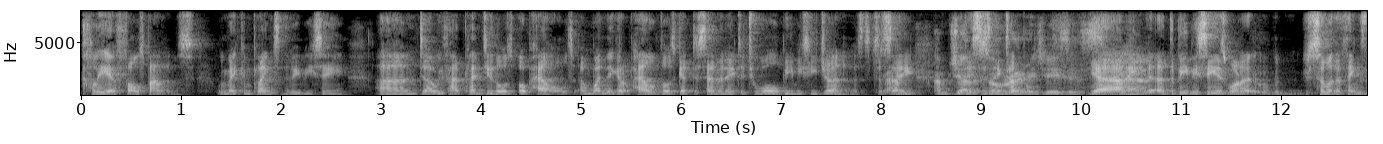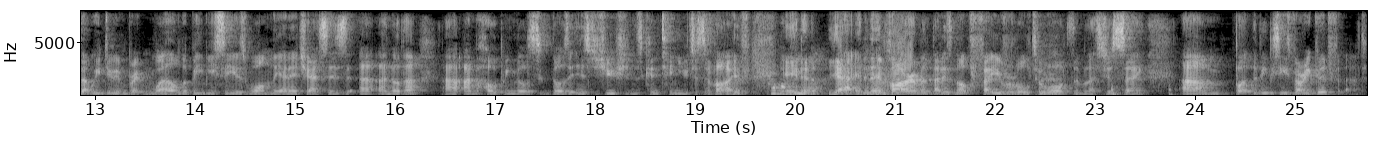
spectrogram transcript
clear false balance. We make complaints to the BBC, and uh, we've had plenty of those upheld. And when they get upheld, those get disseminated to all BBC journalists to say, I'm, I'm jealous "This is an already. example." Jesus. Yeah, I mean, uh, the BBC is one of some of the things that we do in Britain well. The BBC is one, the NHS is uh, another. Uh, I'm hoping those those institutions continue to survive Probably in a, not. yeah in an environment that is not favourable towards them. Let's just say, um, but the BBC is very good for that.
